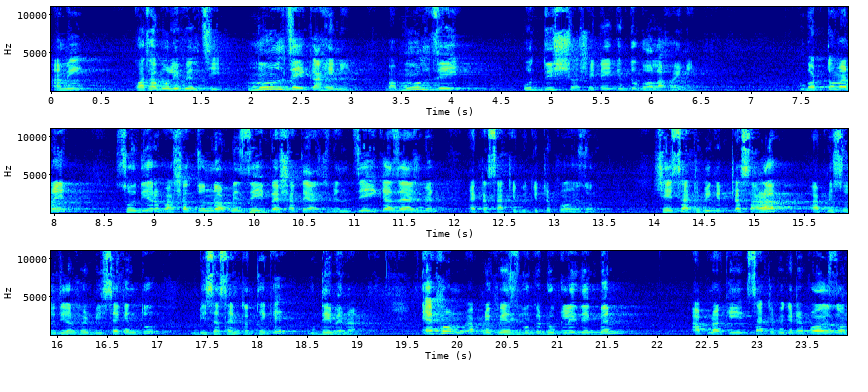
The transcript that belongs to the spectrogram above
আমি কথা বলে ফেলছি। মূল যেই কাহিনী বা মূল যেই উদ্দেশ্য সেটাই কিন্তু বলা হয়নি। বর্তমানে সৌদি আরব আসার জন্য আপনি যেই পেশাতে আসবেন, যেই কাজে আসবেন, একটা সার্টিফিকেটের প্রয়োজন। সেই সার্টিফিকেটটা ছাড়া আপনি সৌদি আরবের ভিসা কিন্তু ভিসা সেন্টার থেকে দেবে না। এখন আপনি ফেসবুকে ঢুকলেই দেখবেন, আপনার কি সার্টিফিকেটের প্রয়োজন?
